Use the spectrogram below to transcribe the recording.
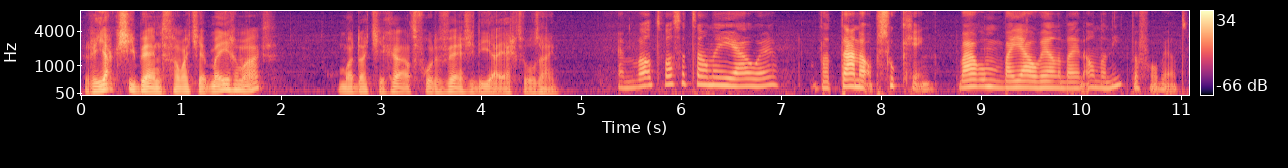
reactie bent van wat je hebt meegemaakt, maar dat je gaat voor de versie die jij echt wil zijn. En wat was het dan in jou, hè, wat daarna op zoek ging? Waarom bij jou wel en bij een ander niet, bijvoorbeeld?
